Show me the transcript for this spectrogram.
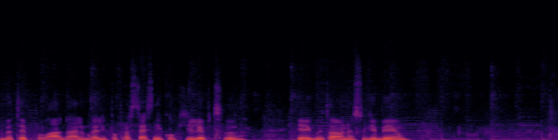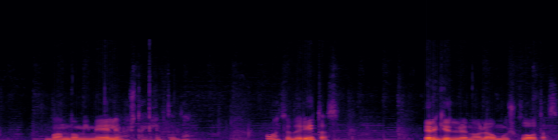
Bet taip, va, galim gal į paprastesnį kokį lipti, jeigu į tau nesugebėjom. Bandom į mėlyną šitą įlipti tada. O, atidarytas. Irgi linoleumų išklotas.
